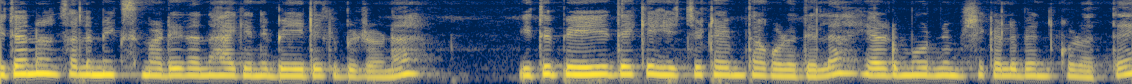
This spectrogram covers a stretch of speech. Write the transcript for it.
ಇದನ್ನೊಂದು ಸಲ ಮಿಕ್ಸ್ ಮಾಡಿ ನಾನು ಹಾಗೆಯೇ ಬೇಯಲಿಕ್ಕೆ ಬಿಡೋಣ. ಇದು ಬೇಯೋದಕ್ಕೆ ಹೆಚ್ಚು ಟೈಮ್ ತಗೊಳ್ಳೋದಿಲ್ಲ, ಎರಡು ಮೂರು ನಿಮಿಷಕ್ಕೆಲ್ಲ ಬೆಂದ್ಕೊಳ್ಳುತ್ತೆ.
